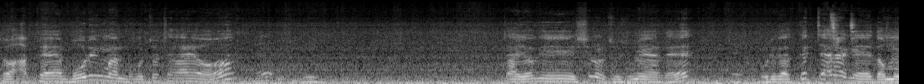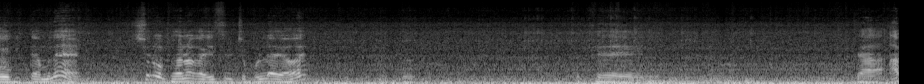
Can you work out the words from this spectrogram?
저 앞에 모링만 보고 쫓아가요. 네. 자, 여기 신호 조심해야 돼. 네. 우리가 끝자락에 넘어오기 때문에 신호 변화가 있을지 몰라요. 오케이. 자, 앞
